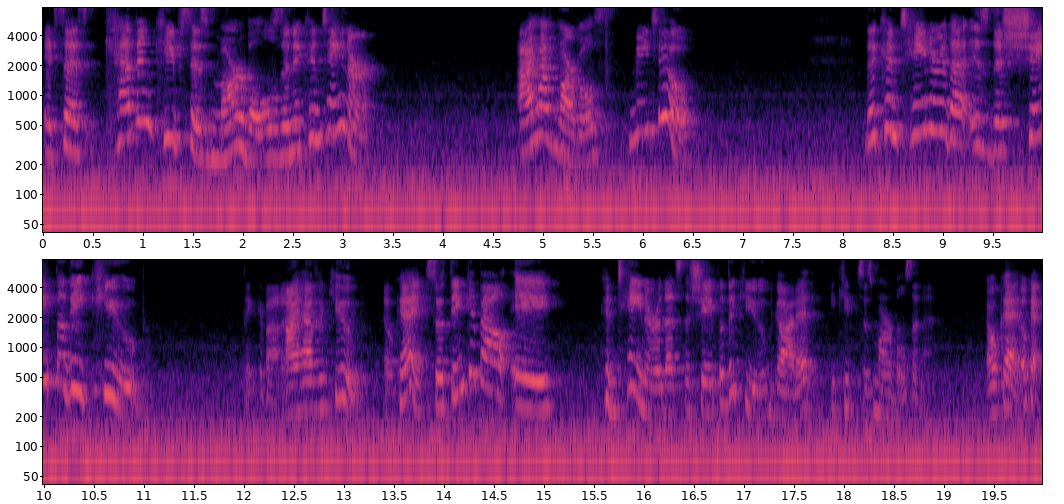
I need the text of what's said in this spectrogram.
It says Kevin keeps his marbles in a container. I have marbles. Me too. The container that is the shape of a cube. Think about it. I have a cube. Okay, so think about a container that's the shape of a cube. Got it. He keeps his marbles in it. Okay. Okay.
